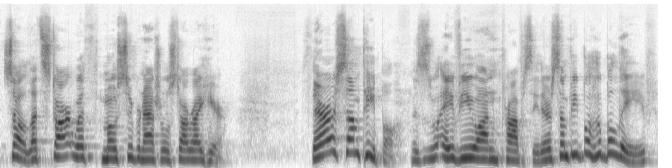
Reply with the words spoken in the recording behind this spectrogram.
So let's start with most supernatural. We'll start right here. There are some people, this is a view on prophecy, there are some people who believe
